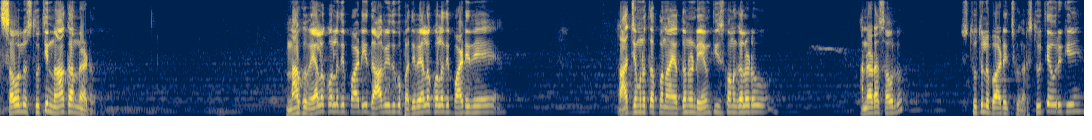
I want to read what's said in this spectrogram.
సౌలు స్థుతి నాకు అన్నాడు నాకు వేల కొలది పాడి దావీదుకు పదివేల కొలది పాడిరే. రాజ్యమును తప్ప నా యుద్ధ నుండి ఏం తీసుకొనగలడు? అన్నాడా సౌలు. స్థుతులు బాడించుకున్నారు స్థుతి ఎవరికి?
